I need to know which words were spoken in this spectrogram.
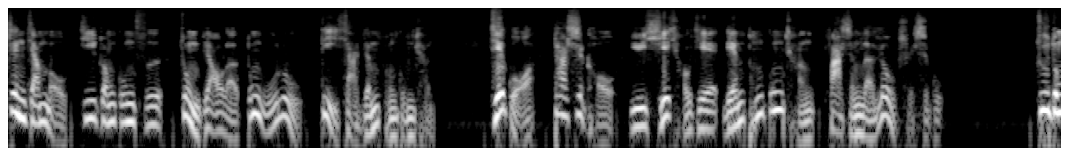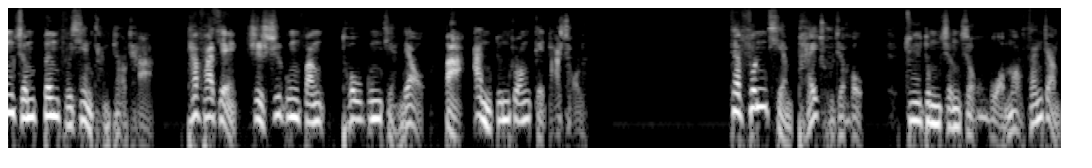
镇江某机装公司中标了东吴路地下人防工程，结果大市口与斜桥街连通工程发生了漏水事故。朱东升奔赴现场调查，他发现是施工方偷工减料，把暗墩桩给打少了。在风险排除之后，朱东升是火冒三丈。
